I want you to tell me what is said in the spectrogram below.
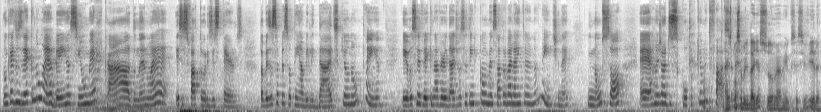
então quer dizer que não é bem assim o mercado, né? Não é esses fatores externos. Talvez essa pessoa tenha habilidades que eu não tenha. E aí você vê que, na verdade, você tem que começar a trabalhar internamente, né? E não só é, arranjar desculpa, porque é muito fácil. a responsabilidade é sua, meu amigo. Você se vira.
